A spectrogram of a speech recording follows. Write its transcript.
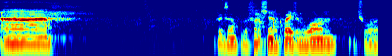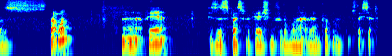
Uh, for example, the function in equation 1, which was that one, uh, up here, is a specification for the 1 out of n problem, which they said.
